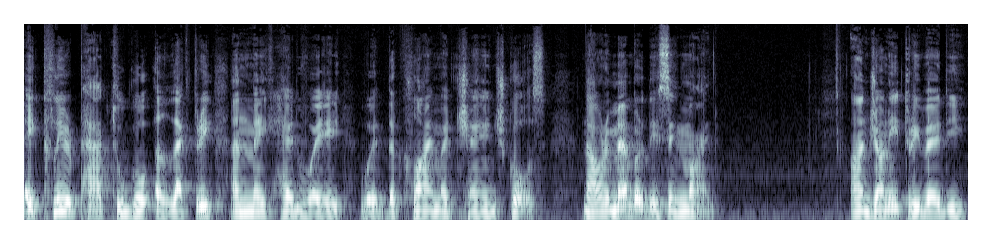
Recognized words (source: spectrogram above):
a clear path to go electric and make headway with the climate change goals. Now remember this in mind. Anjani Trivedi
